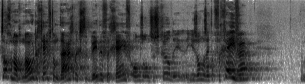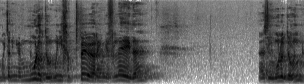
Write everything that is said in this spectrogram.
toch nog nodig heeft om dagelijks te bidden, vergeef ons onze schulden. Je zonde zijn toch vergeven? Dan moet je dat niet meer moeilijk doen, moet je niet gaan peuren in je verleden. Dat is niet moeilijk doen.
